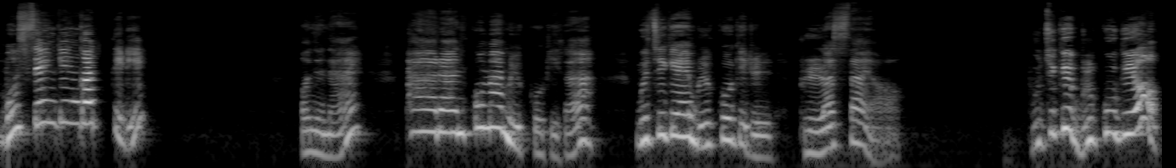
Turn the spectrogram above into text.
헝, 못생긴 것들이. 어느 날 파란 꼬마 물고기가 무지개 물고기를 불렀어요. 무지개 물고기야?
